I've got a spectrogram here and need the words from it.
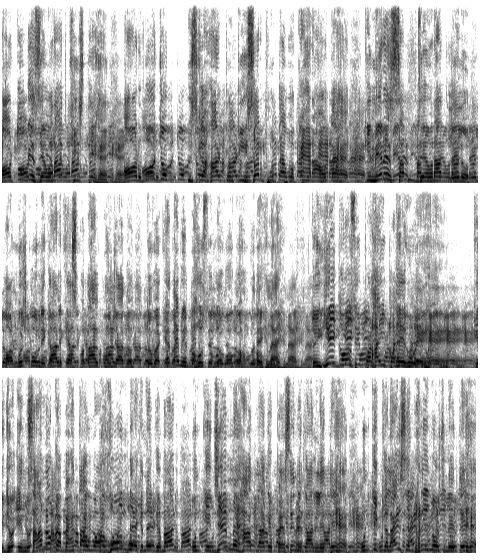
عورتوں کے زیورات کھینچتے ہیں۔ اور وہ جو اس کا ہاتھ ٹوٹی سر پھوٹا وہ کہہ رہا ہوتا ہے کہ میرے سب زیورات لے لو اور مجھ کو نکال کے اسپتال پہنچا دو۔ تو وہ کہتے ہیں بہت سے لوگوں کو ہم کو دیکھنا ہے۔ تو یہ کون سی پڑھائی پڑھے ہوئے ہیں کہ جو انسانوں کا بہتا ہوا خون دیکھنے کے بعد ان کے جیب میں ہاتھ لا کے پیسے نکال لیتے ہیں ان کی کلائی سے گھڑی نوچ لیتے ہیں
